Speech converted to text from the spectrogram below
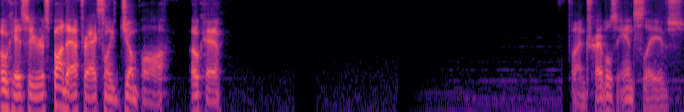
Okay, so you respond after I accidentally jump off. Okay. Find tribals and slaves.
